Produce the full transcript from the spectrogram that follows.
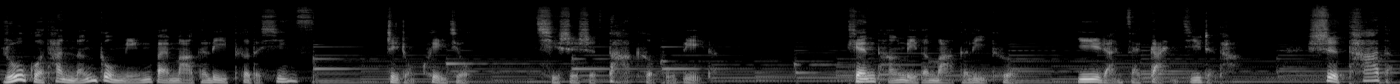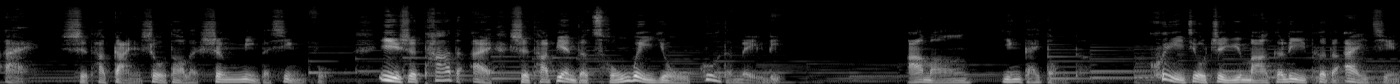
如果他能够明白玛格丽特的心思，这种愧疚其实是大可不必的。天堂里的玛格丽特。依然在感激着他，是他的爱使他感受到了生命的幸福，亦是他的爱使他变得从未有过的美丽。阿芒应该懂得，愧疚至于玛格丽特的爱情，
